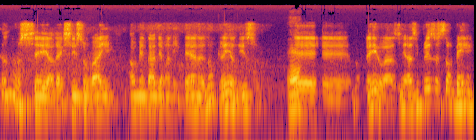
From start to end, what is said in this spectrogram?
Eu não sei, Alex, se isso vai aumentar a demanda interna. Eu não creio nisso. É. É, é, não creio. As, as empresas estão bem,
